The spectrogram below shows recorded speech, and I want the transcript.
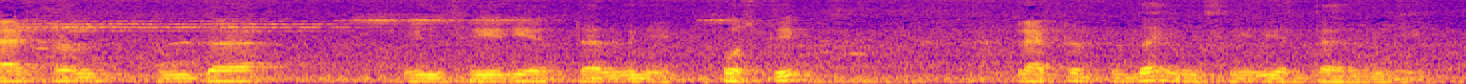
lateral to the inferior turbinate, posterior lateral to the inferior turbinate.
